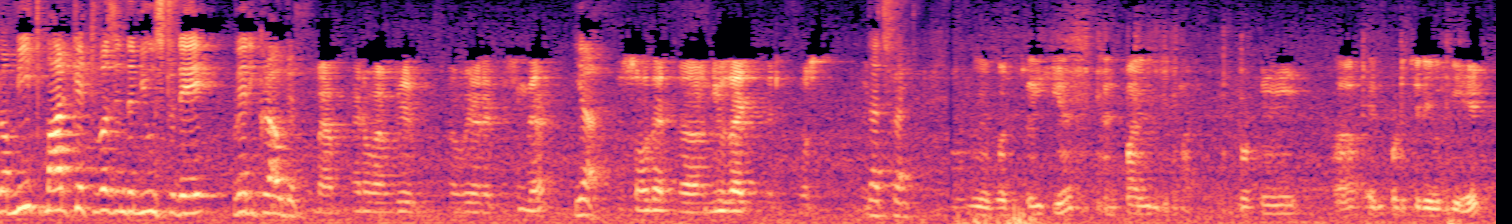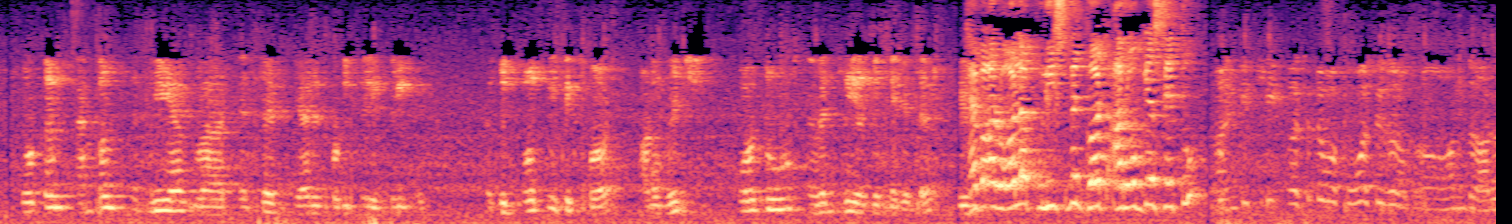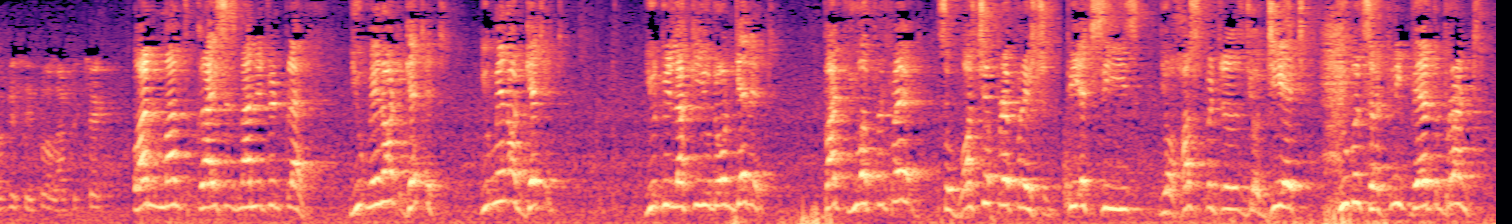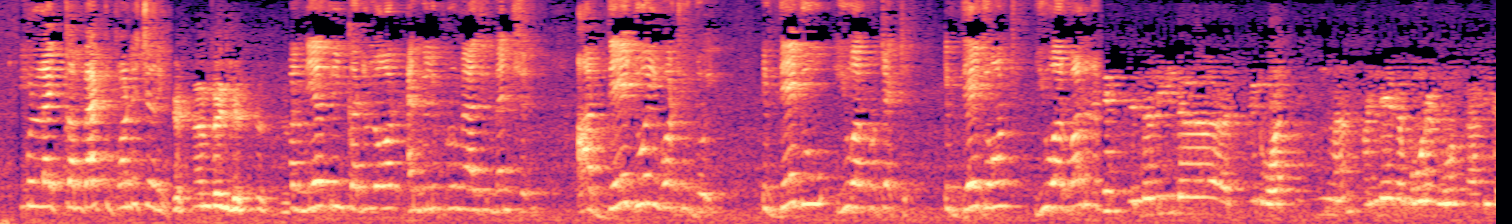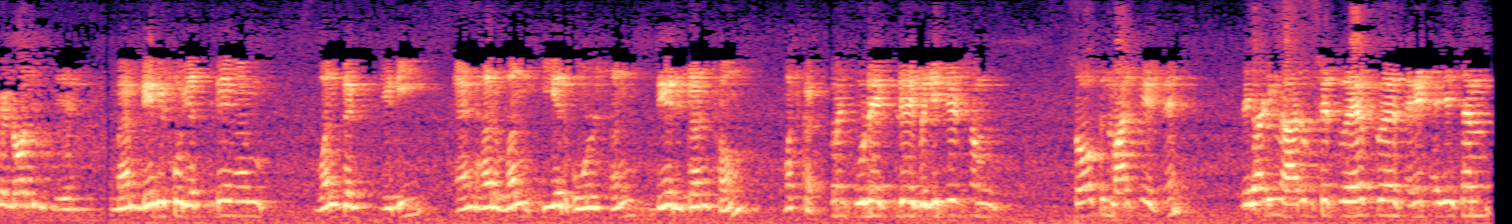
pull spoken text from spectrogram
Your meat market was in the news today, very crowded. Ma'am, I know ma'am, we, uh, we are addressing that. Yeah, Saw that uh, news I it was. that's right. We have got three here and five in JIPMER. Total uh, in Puducherry will be eight. Total samples that we have uh, tested here in Puducherry three has been mostly six four, out of which four two seven three has been negative. Have our all our policemen got Arogya Setu? 93% of our force is uh, on the Arogya Setu. I'll have to check. One month crisis management plan. You may not get it. You may not get it. You'll be lucky you don't get it. But you are prepared. So what's your preparation? PHCs, your hospitals, your GH, you will certainly bear the brunt. People like come back to Pondicherry. Neighboring Cuddalore and Viluppuram, as you mentioned, are they doing what you're doing? If they do, you are protected. If they don't, you are vulnerable. Generally, the street was busy, ma'am. Sunday, the more and more traffic and all is there. Ma'am, day before yesterday, ma'am, one pregnant lady and her one-year-old son, they returned from Muscat. Government today, today visited some shop in market eh, regarding the Arogya Setu app, uh, sanitization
